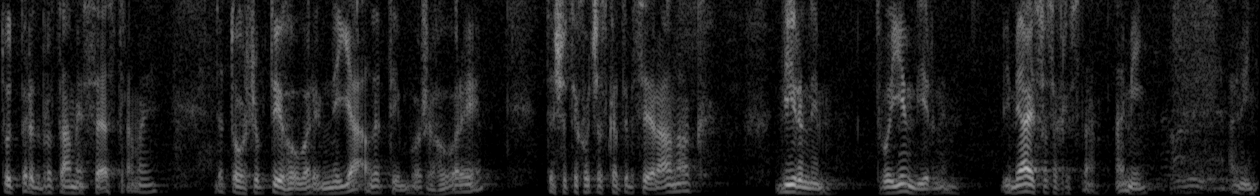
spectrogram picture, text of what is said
тут перед братами і сестрами, для того, щоб ти говорив, не я, але ти, Боже, говори. Те, що ти хочеш сказати в цей ранок, вірним, твоїм вірним. В ім'я Ісуса Христа. Амінь. Амінь.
